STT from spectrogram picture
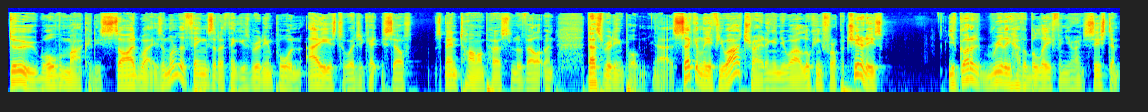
do while the market is sideways. And one of the things that I think is really important, a, is to educate yourself. Spend time on personal development. That's really important. Uh, secondly, if you are trading and you are looking for opportunities, you've got to really have a belief in your own system.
